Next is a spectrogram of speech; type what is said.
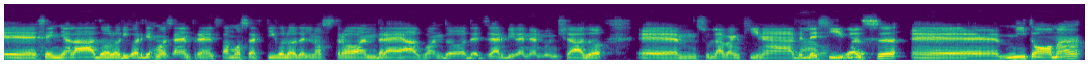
eh, segnalato, lo ricordiamo sempre, nel famoso articolo del nostro Andrea quando De Zerbi venne annunciato ehm, sulla panchina delle Bravo. Seagulls, eh, Mitoma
